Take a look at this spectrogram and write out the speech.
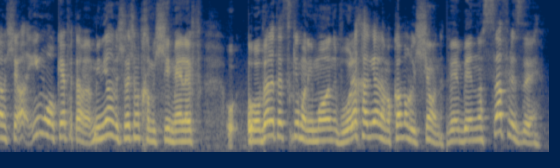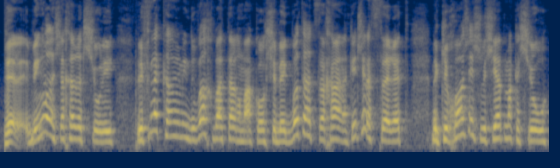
גם שאם הוא עוקף את המיליון ושלוש מאות חמישים אלף, הוא, הוא עובר את הסכימו לימון והוא הולך להגיע למקום הראשון. ובנוסף לזה, ואם כבר נשחרר את שולי, לפני כמה ימים דווח באתר מאקו שבעקבות ההצלחה הענקית של הסרט, בכיכונה של שלישיית מה קשור,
